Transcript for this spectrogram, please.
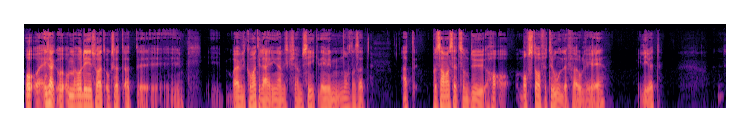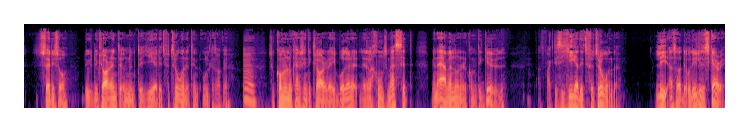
Och, och, exakt, och, och och det är ju så att också att, att eh, vad jag vill komma till här innan vi ska köra musik, det är ju någonstans att, att på samma sätt som du ha, måste ha förtroende för olika grejer i livet, så är det ju så. Du, du klarar det inte om du inte ger ditt förtroende till olika saker. Mm. Så kommer du nog kanske inte klara dig både relationsmässigt, men även när det kommer till Gud. Att faktiskt ge ditt förtroende. Alltså, och det är lite scary.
